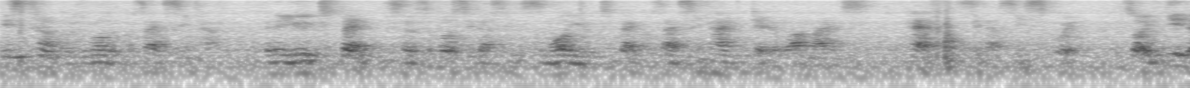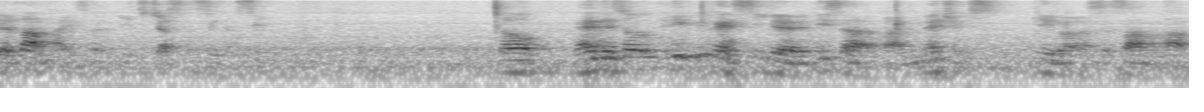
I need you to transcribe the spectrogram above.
this term corresponds to cosine theta, and you expand, so suppose theta c is small, you expand cosine theta, you get 1 minus half theta c squared. So indeed the lambda is, it's just theta c. So and so you, can see the, this uh, uh, matrix give us some uh,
